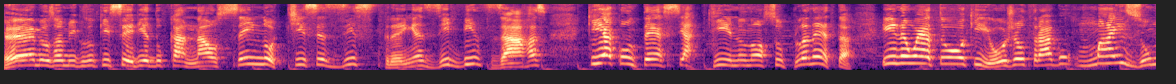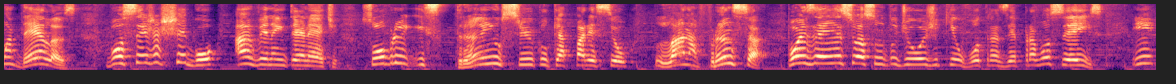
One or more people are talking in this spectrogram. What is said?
É, meus amigos, o que seria do canal sem notícias estranhas e bizarras que acontece aqui no nosso planeta? E não é à toa que hoje eu trago mais uma delas. Você já chegou a ver na internet sobre o estranho círculo que apareceu lá na França? Pois é esse o assunto de hoje que eu vou trazer para vocês. E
